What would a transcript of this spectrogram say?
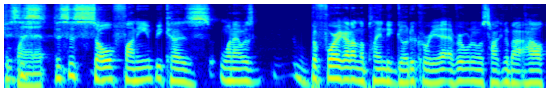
the this planet? Is, this is so funny because when I was before I got on the plane to go to Korea, everyone was talking about how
